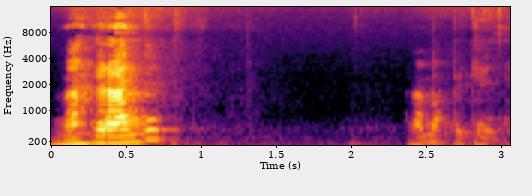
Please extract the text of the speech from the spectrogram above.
más grande a la más pequeña.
